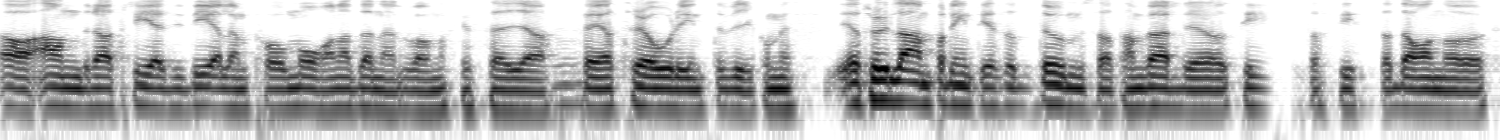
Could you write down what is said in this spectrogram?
ja, andra tredjedelen på månaden eller vad man ska säga. Mm. För jag tror inte vi kommer, jag tror Lampard inte är så dum så att han väljer att sitta sista dagen och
